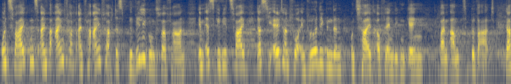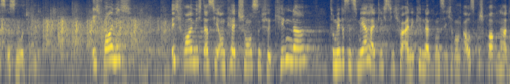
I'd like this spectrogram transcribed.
und zweitens ein, ein vereinfachtes Bewilligungsverfahren im SGB II, das die Eltern vor entwürdigenden und zeitaufwendigen Gängen beim Amt bewahrt. Das ist notwendig. Ich freue mich, ich freue mich dass die Enquete Chancen für Kinder zumindest mehrheitlich sich für eine Kindergrundsicherung ausgesprochen hat.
